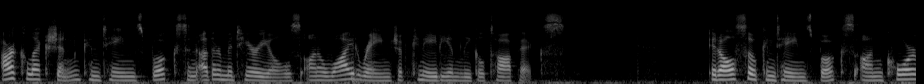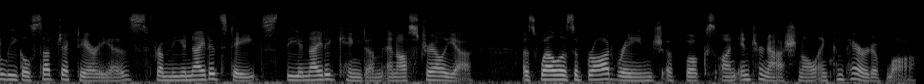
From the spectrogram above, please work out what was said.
Our collection contains books and other materials on a wide range of Canadian legal topics. It also contains books on core legal subject areas from the United States, the United Kingdom, and Australia, as well as a broad range of books on international and comparative law.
